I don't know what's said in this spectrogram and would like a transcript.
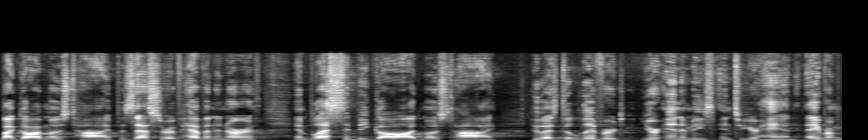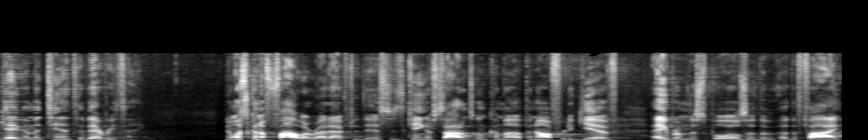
by God Most High, possessor of heaven and earth, and blessed be God Most High, who has delivered your enemies into your hand. And Abram gave him a tenth of everything. Now, what's going to follow right after this is the king of Sodom is going to come up and offer to give Abram the spoils of the, of the fight.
